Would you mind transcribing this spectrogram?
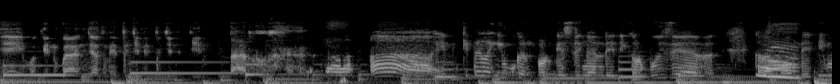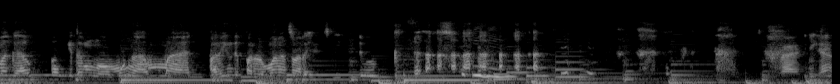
Hei, makin banyak nih tuh jadi pintar. Uh, ah, ini kita lagi bukan podcast dengan Deddy Corbuzier. Kalau ngomong Deddy mah gampang, kita mau ngomong aman. Paling depan rumah langsung ada yang ciduk. banyak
